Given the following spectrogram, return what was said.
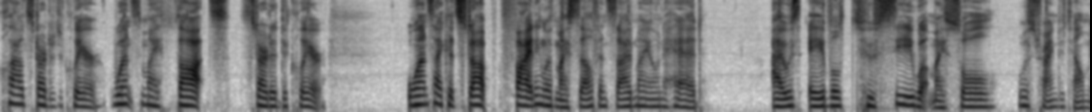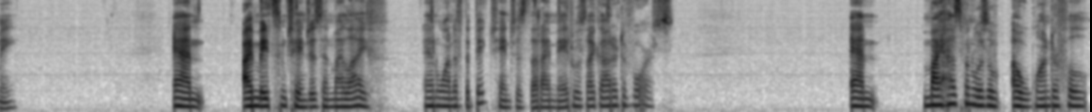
cloud started to clear, once my thoughts started to clear, once I could stop fighting with myself inside my own head I was able to see what my soul was trying to tell me. And I made some changes in my life. And one of the big changes that I made was I got a divorce. And my husband was a, a wonderful,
